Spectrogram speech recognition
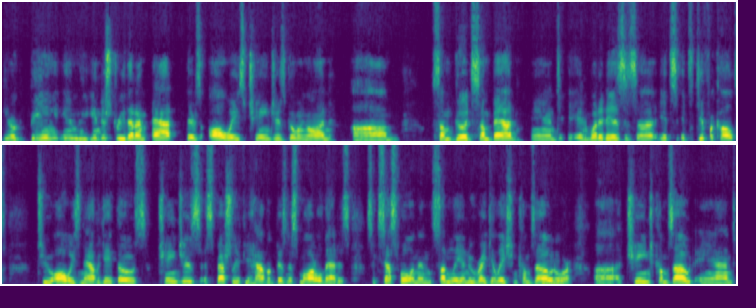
you know, being in the industry that I'm at, there's always changes going on. Um, some good, some bad, and and what it is is uh, it's it's difficult to always navigate those changes, especially if you have a business model that is successful and then suddenly a new regulation comes out mm-hmm. or uh, a change comes out and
